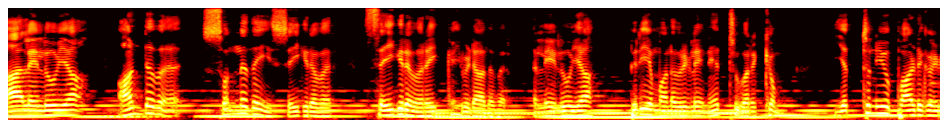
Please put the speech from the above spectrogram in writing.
ஹalleluya. ஆண்டவர் சொன்னதை செய்கிறவர் செய்கிறவரை கைவிடாதவர். அல்லேலூயா பிரியமானவர்களே நேற்று வரைக்கும் எத்தனையோ பாடுகள்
